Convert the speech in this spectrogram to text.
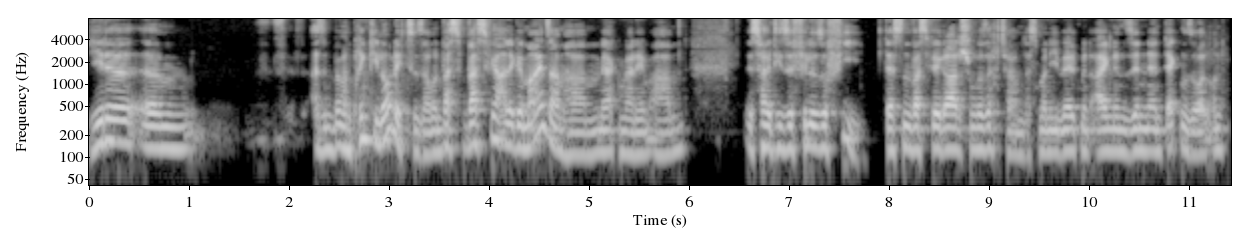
jede, ähm, also man bringt die Leute nicht zusammen. Und was, was wir alle gemeinsam haben, merken wir an dem Abend, ist halt diese Philosophie dessen, was wir gerade schon gesagt haben, dass man die Welt mit eigenen Sinnen entdecken soll. Und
